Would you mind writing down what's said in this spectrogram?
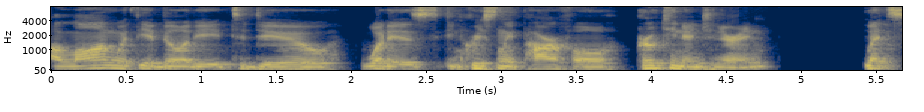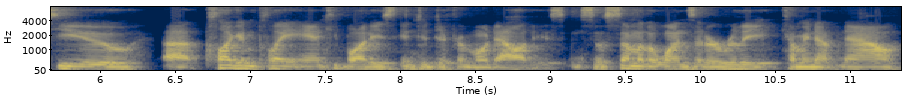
along with the ability to do what is increasingly powerful protein engineering, lets you uh, plug and play antibodies into different modalities. And so some of the ones that are really coming up now,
